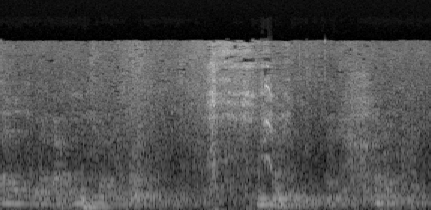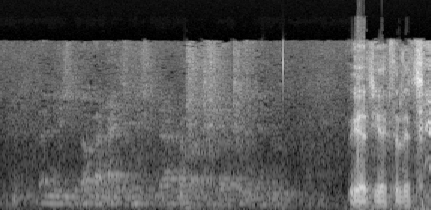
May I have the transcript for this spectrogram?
decided to make a big Then you should organize, you should over to the. Yes, Your Excellency.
